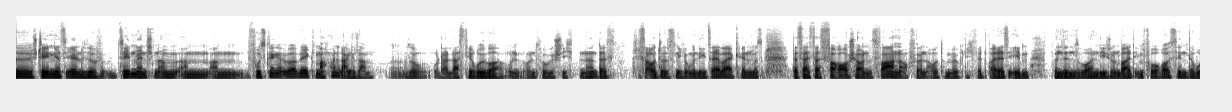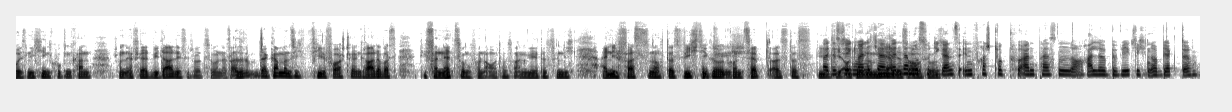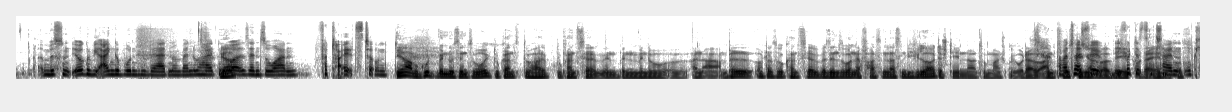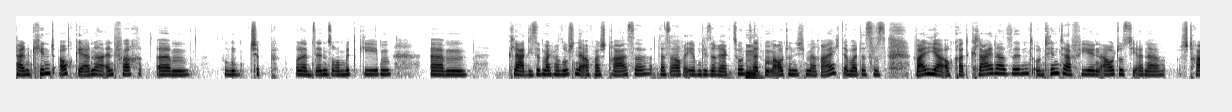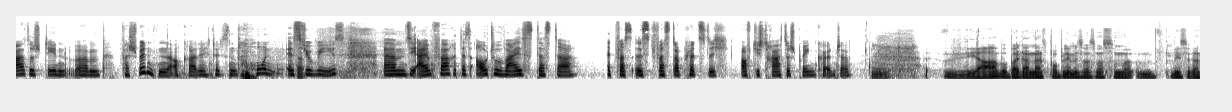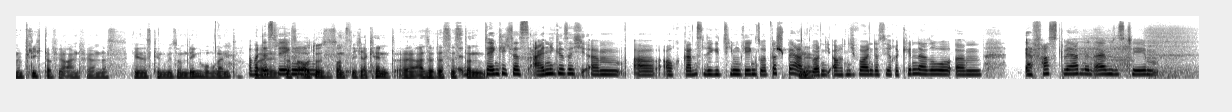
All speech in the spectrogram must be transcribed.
äh, stehen jetzt irgendwie so zehn Menschen am, am, am Fußgängerüberweg, mach mal langsam. So, oder lass die rüber und, und so Geschichten, ne? dass das Auto das nicht unbedingt selber erkennen muss. Das heißt, dass vorausschauendes Fahren auch für ein Auto möglich wird, weil es eben von Sensoren, die schon weit im Voraus sind, da wo es nicht hingucken kann, schon erfährt, wie da die Situation ist. Also da kann man sich viel vorstellen, gerade was die Vernetzung von Autos angeht. Das finde ich eigentlich fast noch das wichtigere Natürlich. Konzept als das die, weil deswegen die meine ich ja, wenn, dann musst du die ganze Infrastruktur anpassen, auch alle beweglichen Objekte müssen irgendwie eingebunden werden. Und wenn du halt ja. nur Sensoren verteilst. Und ja, aber gut, wenn du Sensorik, du kannst, du halt, du kannst ja, wenn, wenn, wenn du äh, eine Ampel oder so, kannst ja über Sensoren erfassen lassen, wie viele Leute stehen da zum Beispiel oder am aber Fußgängerüberweg. Ich würde jetzt einem kleinen, kleinen Kind auch gerne einfach ähm, so einen Chip oder einen Sensor mitgeben. Ähm, klar, die sind manchmal so schnell auf der Straße, dass auch eben diese Reaktionszeit hm. vom Auto nicht mehr reicht. Aber das ist, weil die ja auch gerade kleiner sind und hinter vielen Autos, die an der Straße stehen, ähm, verschwinden, auch gerade hinter diesen hohen SUVs, ja. ähm, sie einfach, das Auto weiß, dass da etwas ist, was da plötzlich auf die Straße springen könnte. Hm. Ja, wobei dann das Problem ist, was machst du, willst du da eine Pflicht dafür einführen, dass jedes Kind mit so einem Ding rumrennt, Aber weil deswegen das Auto es sonst nicht erkennt. Äh, also das ist dann denke ich, dass einige sich ähm, auch ganz legitim gegen so etwas sperren ja. würden, die auch nicht wollen, dass ihre Kinder so ähm, erfasst werden in einem System.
